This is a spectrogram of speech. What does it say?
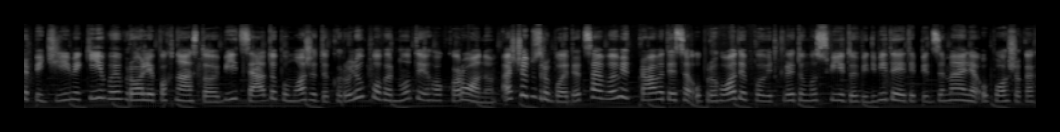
RPG, в якій ви в ролі похнастого бійця допоможете королю повернути його корону. А щоб зробити це, ви відправитеся у пригоди по відкритому світу, відвідаєте підземелля у пошуках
